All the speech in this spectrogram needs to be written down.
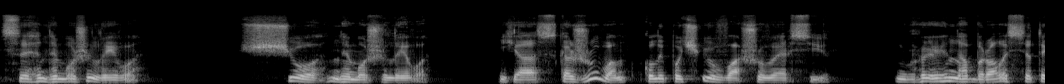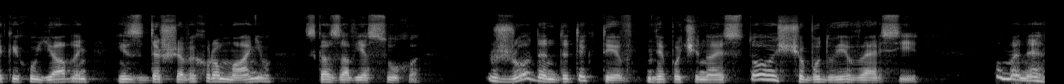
Це неможливо. Що неможливо? Я скажу вам, коли почую вашу версію. Ви набралися таких уявлень із дешевих романів, сказав я сухо. Жоден детектив не починає з того, що будує версії. У мене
